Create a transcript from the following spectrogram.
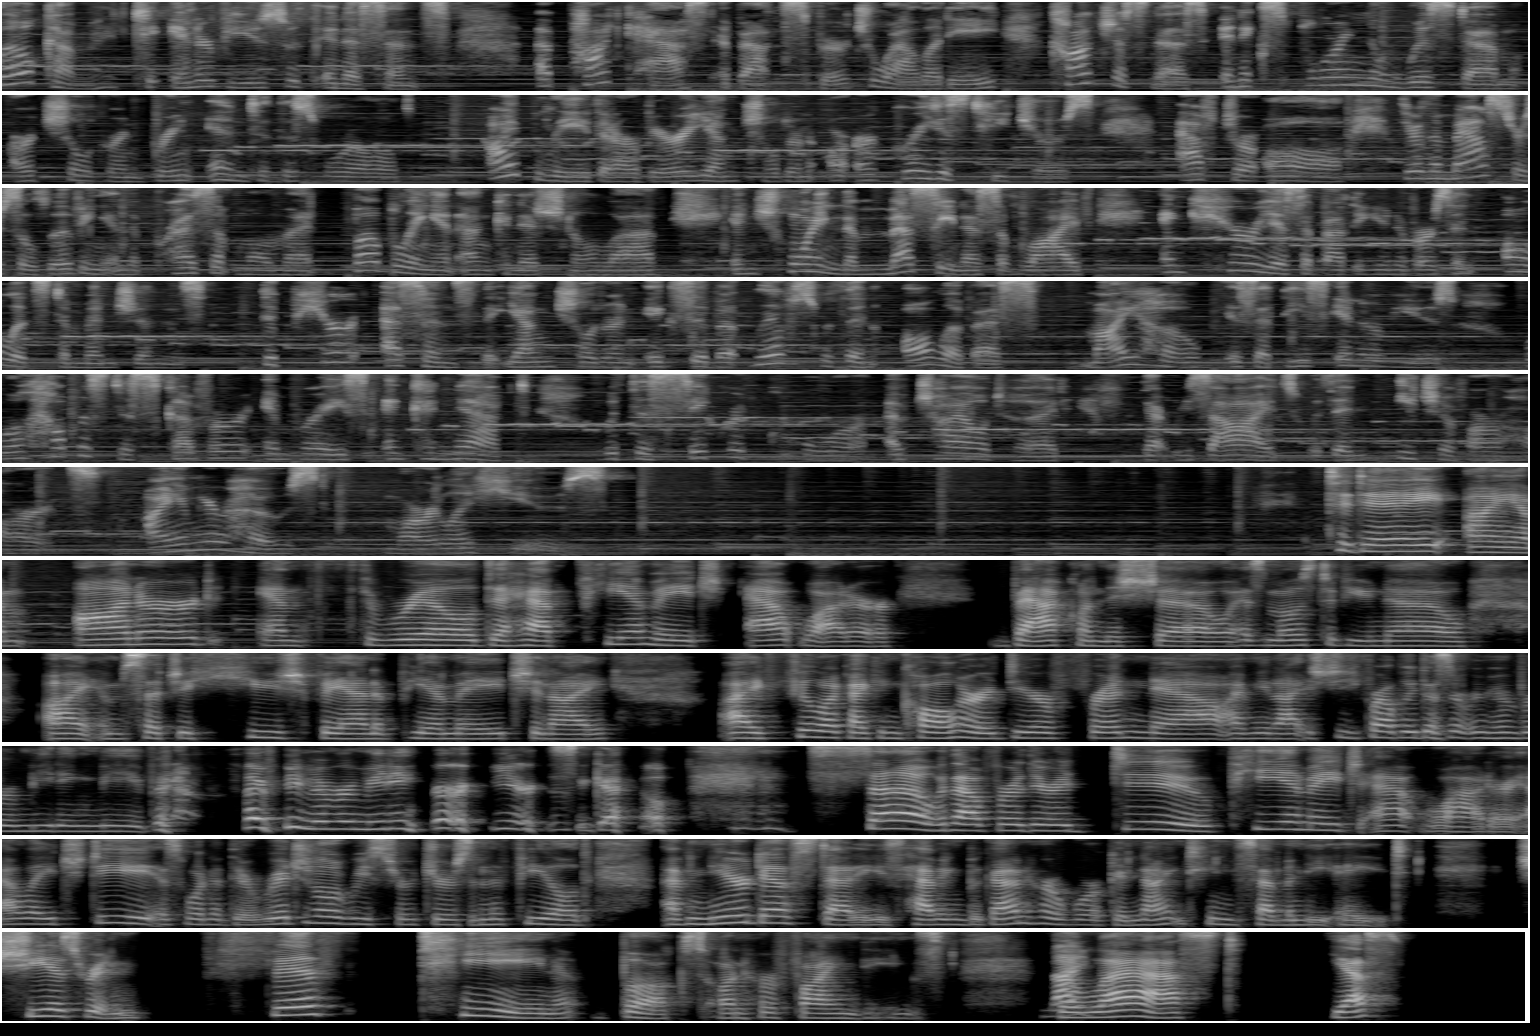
Welcome to Interviews with Innocence, a podcast about spirituality, consciousness, and exploring the wisdom our children bring into this world. I believe that our very young children are our greatest teachers. After all, they're the masters of living in the present moment, bubbling in unconditional love, enjoying the messiness of life, and curious about the universe in all its dimensions. The pure essence that young children exhibit lives within all of us. My hope is that these interviews will help us discover, embrace, and connect with the sacred core of childhood that resides within each of our hearts. I am your host, Marla Hughes. Today, I am honored and thrilled to have PMH Atwater back on the show. As most of you know, I am such a huge fan of PMH and I I feel like I can call her a dear friend now. I mean, I, she probably doesn't remember meeting me, but I remember meeting her years ago. So, without further ado, PMH Atwater, LHD, is one of the original researchers in the field of near death studies, having begun her work in 1978. She has written 15 books on her findings. The last, yes?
